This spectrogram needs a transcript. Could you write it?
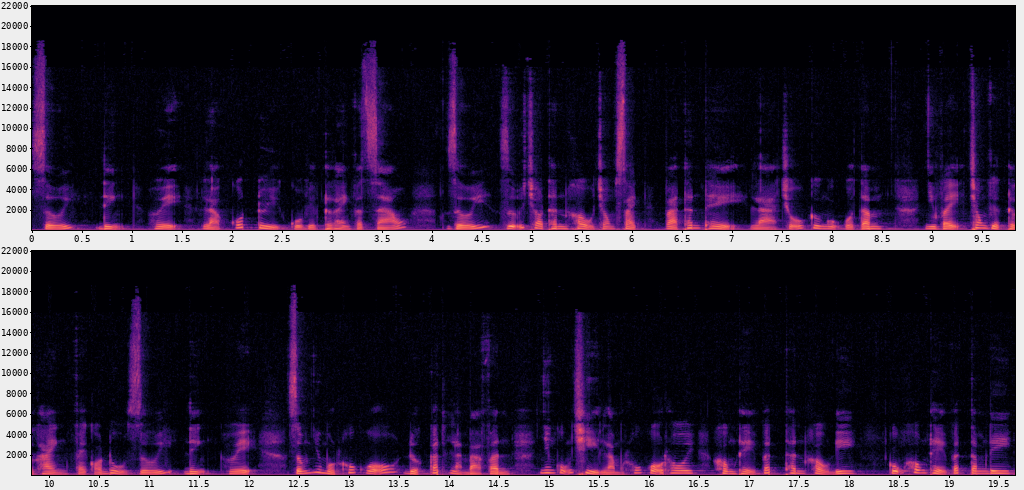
Giới, định, huệ là cốt tủy của việc thực hành Phật giáo giới giữ cho thân khẩu trong sạch và thân thể là chỗ cư ngụ của tâm. Như vậy, trong việc thực hành phải có đủ giới, định, huệ, giống như một khúc gỗ được cắt làm ba phần, nhưng cũng chỉ là một khúc gỗ thôi, không thể vất thân khẩu đi, cũng không thể vất tâm đi,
